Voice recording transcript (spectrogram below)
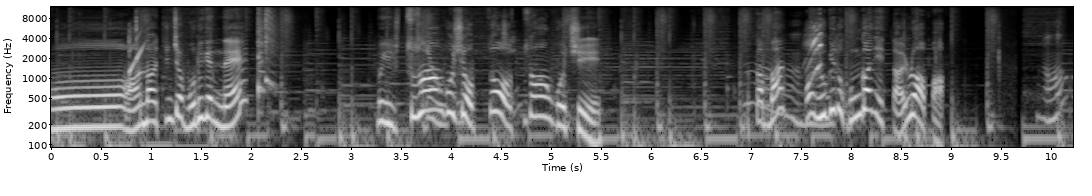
어... 아 나 진짜 모르겠네? 뭐이 수상한 곳이 없어? 수상한 곳이 잠깐만 음. 어 여기도 공간이 있다 일로 와봐 어?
